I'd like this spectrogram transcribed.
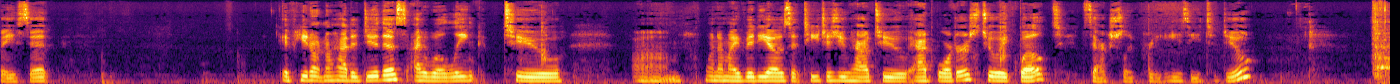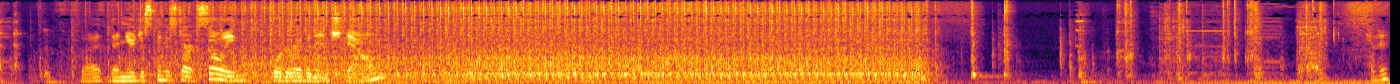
Face it. If you don't know how to do this, I will link to um, one of my videos that teaches you how to add borders to a quilt. It's actually pretty easy to do. But then you're just going to start sewing a quarter of an inch down. Okay.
